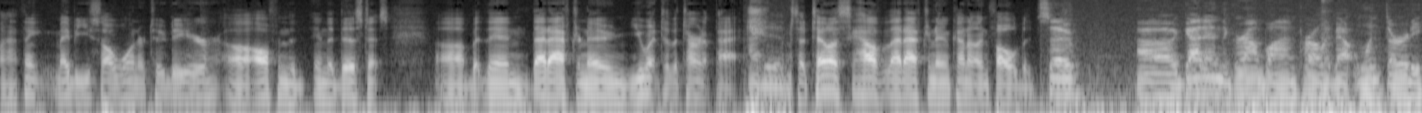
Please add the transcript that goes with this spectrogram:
I think maybe you saw one or two deer uh, off in the in the distance. Uh, but then that afternoon, you went to the turnip patch. I did. So tell us how that afternoon kind of unfolded. So, uh, got in the ground blind probably about 1.30.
